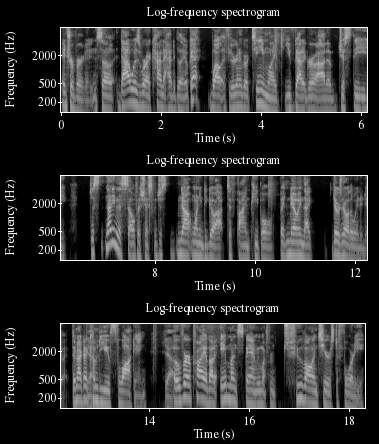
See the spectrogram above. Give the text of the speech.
introverted. And so that was where I kind of had to be like, okay, well, if you're going to go team, like you've got to grow out of just the, just not even the selfishness, but just not wanting to go out to find people, but knowing that there was no other way to do it. They're not going to Yeah. come to you flocking. Yeah. Over probably about an eight month span, we went from two volunteers to 40.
